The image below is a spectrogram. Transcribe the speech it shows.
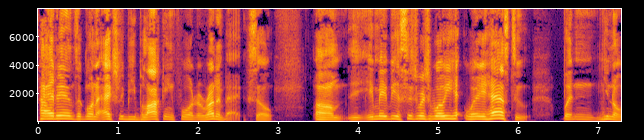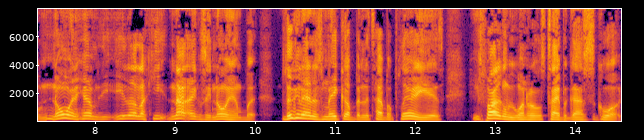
tight ends are going to actually be blocking for the running back. So um, it may be a situation where he where he has to. But you know, knowing him, he look like he not say knowing him, but looking at his makeup and the type of player he is, he's probably gonna be one of those type of guys to go up,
